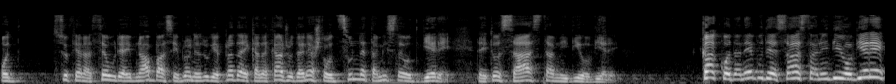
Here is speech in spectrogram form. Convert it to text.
od Sufjana Theurija, Ibn Abbas i brojne druge predaje kada kažu da je nešto od sunneta misle od vjere, da je to sastavni dio vjere. Kako da ne bude sastavni dio vjere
